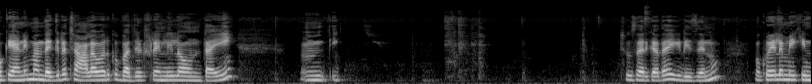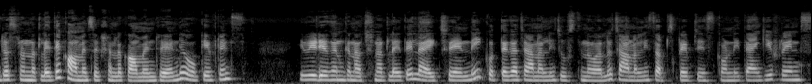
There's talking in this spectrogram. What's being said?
ఓకే అండి మన దగ్గర చాలా వరకు బడ్జెట్ ఫ్రెండ్లీలో ఉంటాయి. చూసారు కదా ఈ డిజైన్ ఒకవేళ మీకు ఇంట్రెస్ట్ ఉన్నట్లయితే కామెంట్ సెక్షన్లో కామెంట్ చేయండి. ఓకే ఫ్రెండ్స్ ఈ వీడియో కనుక నచ్చినట్లయితే లైక్ చేయండి. కొత్తగా ఛానల్ని చూస్తున్న వాళ్ళు ఛానల్ని సబ్స్క్రైబ్ చేసుకోండి. థ్యాంక్ యూ ఫ్రెండ్స్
